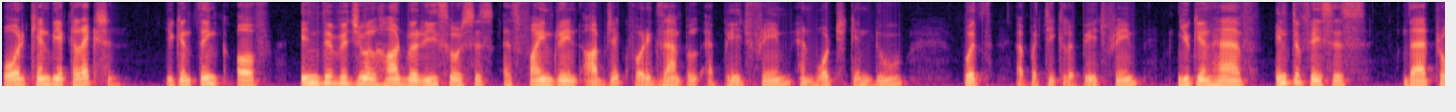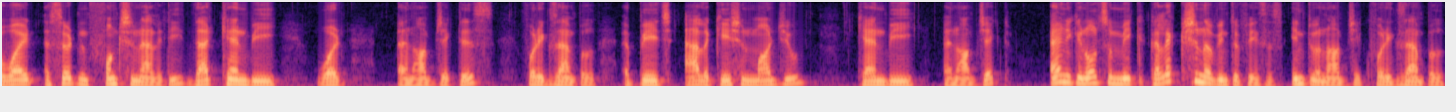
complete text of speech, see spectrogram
or it can be a collection. You can think of individual hardware resources as fine grained object, for example, a page frame and what you can do with a particular page frame. You can have interfaces that provide a certain functionality that can be what an object is. For example, a page allocation module can be an object. And you can also make a collection of interfaces into an object. For example,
